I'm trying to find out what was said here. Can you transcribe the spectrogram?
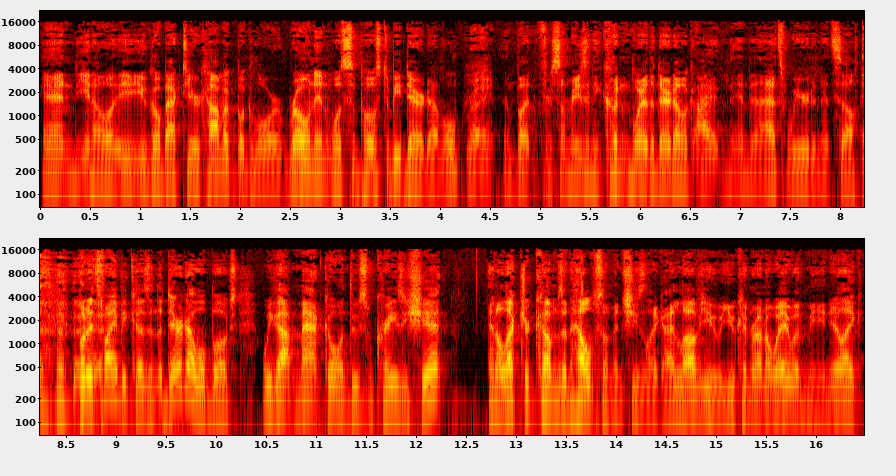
And you know, you go back to your comic book lore, Ronin was supposed to be Daredevil, Right. But for some reason, he couldn't wear the Daredevil. I, and that's weird in itself. but it's funny because in the Daredevil books, we got Matt going through some crazy shit, and Elektra comes and helps him, and she's like, "I love you. You can run away with me." And you're like.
